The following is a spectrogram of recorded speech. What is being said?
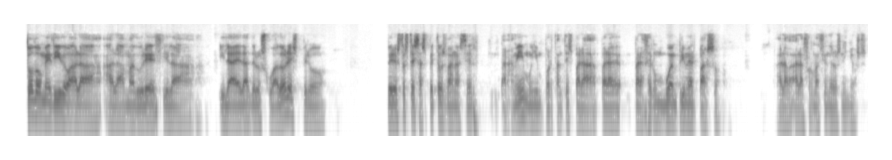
todo medido a la, madurez y la, edad de los jugadores, pero, pero estos tres aspectos van a ser para mí muy importantes para hacer un buen primer paso a la, formación de los niños.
